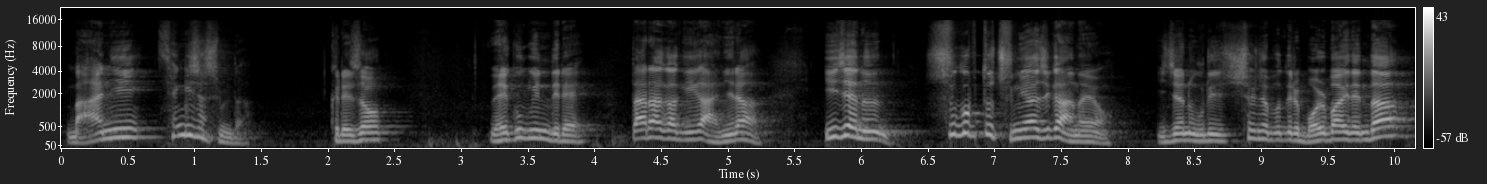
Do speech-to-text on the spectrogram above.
많이 생기셨습니다. 그래서 외국인들의 따라가기가 아니라 이제는 수급도 중요하지가 않아요. 이제는 우리 시청자분들이 뭘 봐야 된다?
